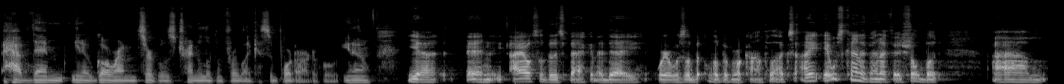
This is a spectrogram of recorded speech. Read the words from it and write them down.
have them, you know, go around in circles trying to looking for like a support article, you know? Yeah, and I also did this back in the day where it was a, bit, a little bit more complex. I it was kind of beneficial, but um,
